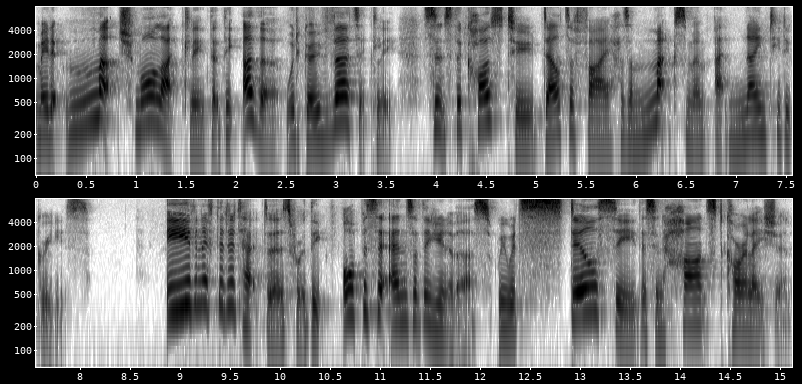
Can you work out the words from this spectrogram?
made it much more likely that the other would go vertically, since the cos2 delta phi has a maximum at 90 degrees. Even if the detectors were at the opposite ends of the universe, we would still see this enhanced correlation.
